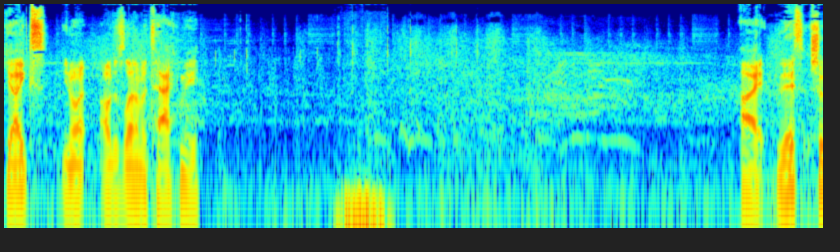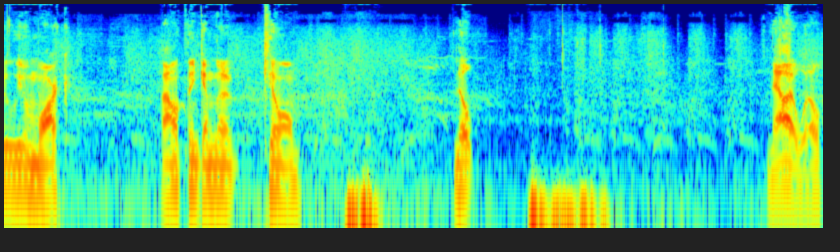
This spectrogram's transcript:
Yikes. You know what? I'll just let him attack me. Alright, this should leave a mark. I don't think I'm gonna kill him. Nope. Now I will.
